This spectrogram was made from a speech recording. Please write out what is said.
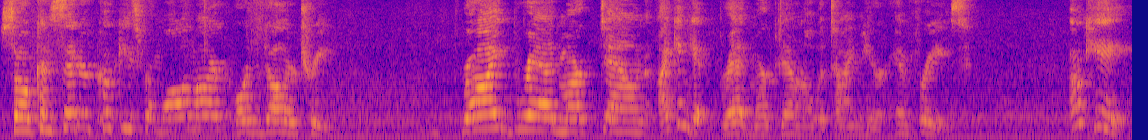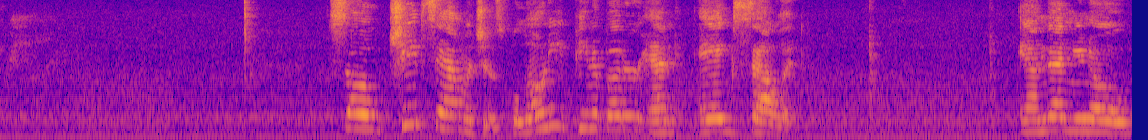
So consider cookies from Walmart or the Dollar Tree rye bread marked down. I can get bread marked down all the time here and freeze. Okay. So cheap sandwiches, bologna, peanut butter, and egg salad. And then, you know,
